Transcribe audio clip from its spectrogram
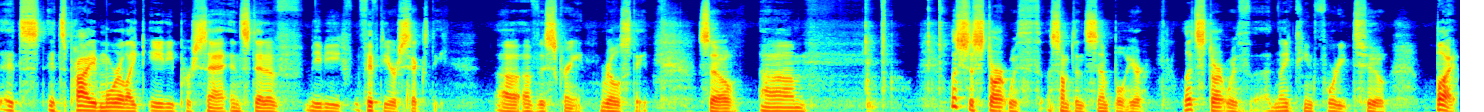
it's it's probably more like 80% instead of maybe 50 or 60 uh, of the screen real estate. So um, let's just start with something simple here. Let's start with 1942. But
